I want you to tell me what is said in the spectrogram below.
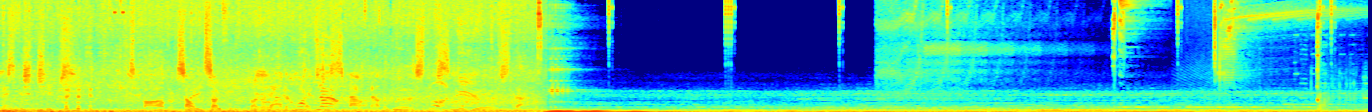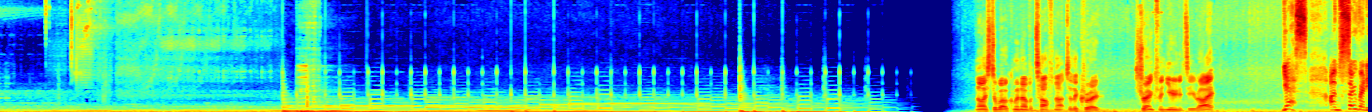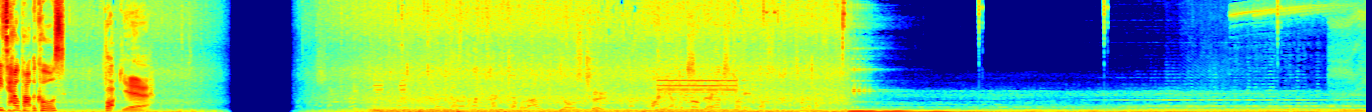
less fish and chips. This barber and so and so forth. But allow the Nice to welcome another tough nut to the crew. Strength and unity, right? Yes, I'm so ready to help out the cause. Fuck yeah.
